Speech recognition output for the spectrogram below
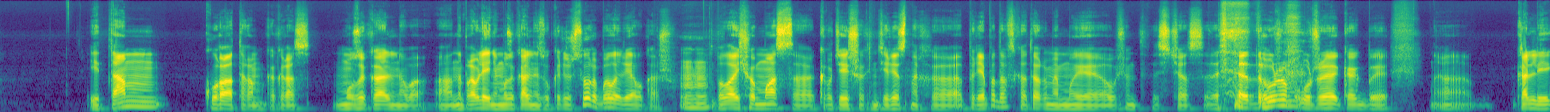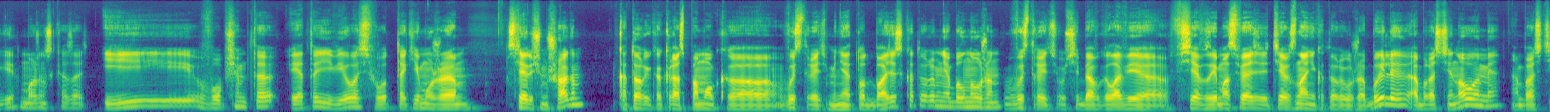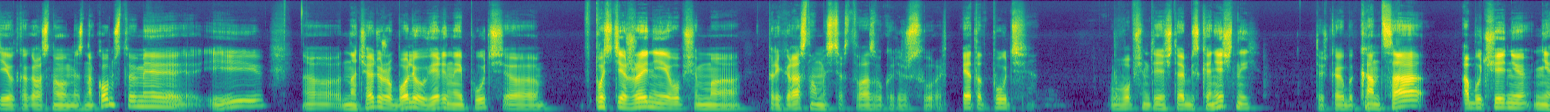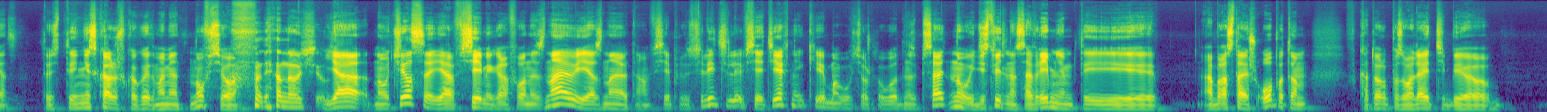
И там куратором как раз музыкального а, направления музыкальной звукорежиссуры был Илья Лукашев. Угу. Была еще масса крутейших, интересных э, преподов, с которыми мы, в общем-то, сейчас э, дружим, уже как бы а, коллеги, можно сказать. И, в общем-то, это явилось вот таким уже следующим шагом который как раз помог э, выстроить мне тот базис, который мне был нужен, выстроить у себя в голове все взаимосвязи тех знаний, которые уже были, обрасти новыми, обрасти вот как раз новыми знакомствами и э, начать уже более уверенный путь э, в постижении, в общем, э, прекрасного мастерства звукорежиссуры. Этот путь, в общем-то, я считаю, бесконечный. То есть как бы конца обучению нет. То есть ты не скажешь в какой-то момент, ну все. Я научился. Я научился, я все микрофоны знаю, я знаю там все предусилители, все техники, могу все что угодно записать. Ну и действительно, со временем ты обрастаешь опытом, который позволяет тебе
